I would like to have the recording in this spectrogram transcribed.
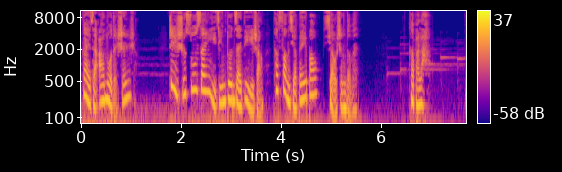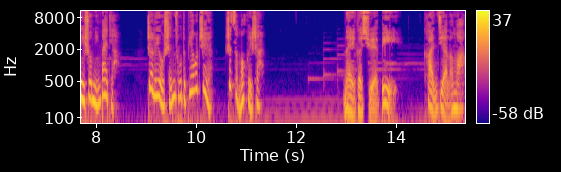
盖在阿诺的身上。这时，苏三已经蹲在地上，他放下背包，小声的问：“卡巴拉，你说明白点这里有神族的标志，是怎么回事？”那个雪碧，看见了吗？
